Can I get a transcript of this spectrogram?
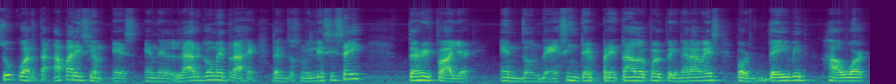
su cuarta aparición es en el largometraje del 2016 Terrifier, en donde es interpretado por primera vez por David Howard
